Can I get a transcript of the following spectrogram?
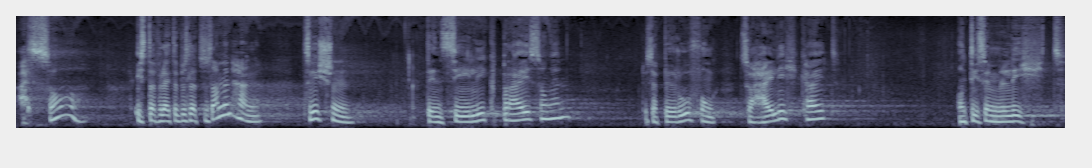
Ach so, ist da vielleicht ein bisschen ein Zusammenhang zwischen den Seligpreisungen, dieser Berufung zur Heiligkeit und diesem Licht,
